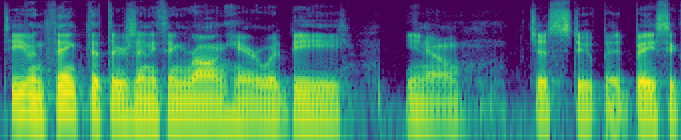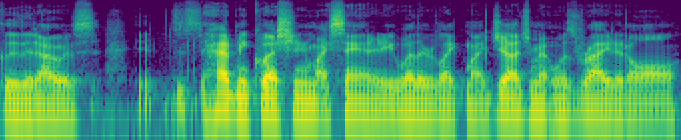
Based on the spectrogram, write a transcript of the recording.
to even think that there's anything wrong here would be, you know, just stupid. Basically, that I was, it had me questioning my sanity, whether like my judgment was right at all.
